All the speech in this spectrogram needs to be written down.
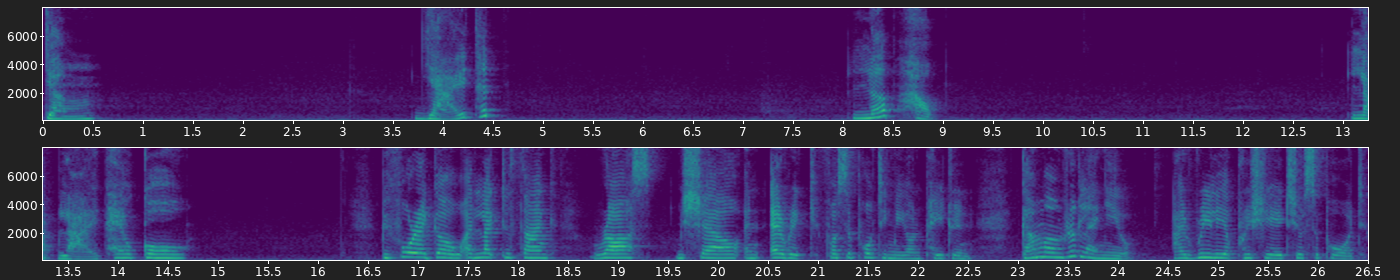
Chậm. Giải thích. Lớp học. Lặp lại theo cô. Before I go, I'd like to thank Ross, Michelle, and Eric for supporting me on Patreon. Cảm ơn rất là nhiều. I really appreciate your support.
